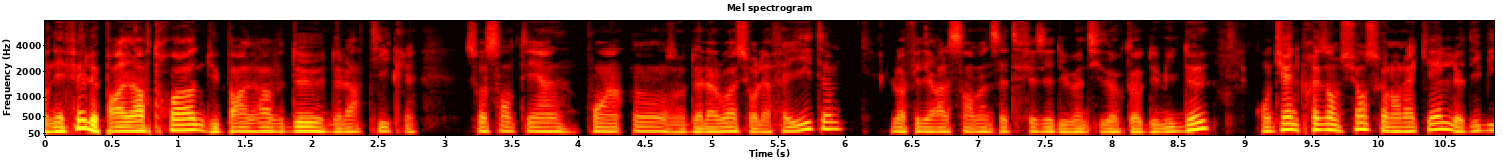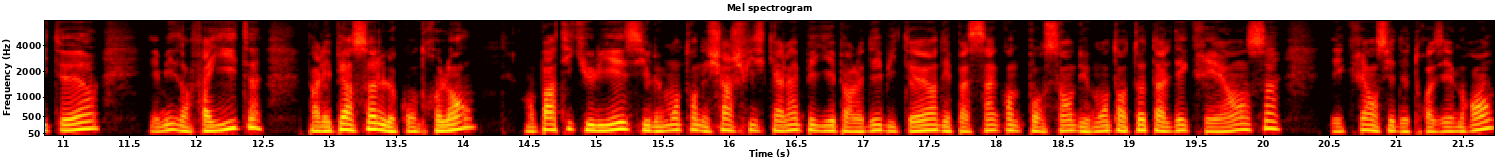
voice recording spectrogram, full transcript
En effet, le paragraphe 3 du paragraphe 2 de l'article 61.11 de la loi sur la faillite, loi fédérale 127 faisée du 26 octobre 2002, contient une présomption selon laquelle le débiteur est mis en faillite par les personnes le contrôlant, en particulier si le montant des charges fiscales impayées par le débiteur dépasse 50% du montant total des créances des créanciers de troisième rang,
